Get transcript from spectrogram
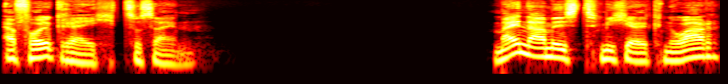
erfolgreich zu sein. Mein Name ist Michael Knorr,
